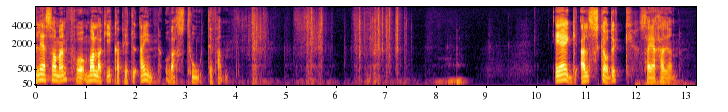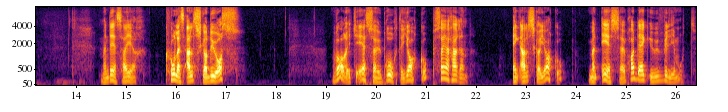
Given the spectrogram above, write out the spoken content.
leser sammen fra Malaki kapittel 1 og vers 2 til 5. Jeg elsker dykk, sier Herren. Men det sier, Hvordan elsker du oss? Var ikke Esau bror til Jakob, sier Herren. Jeg elsker Jakob, men Esau hadde jeg uvilje mot.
